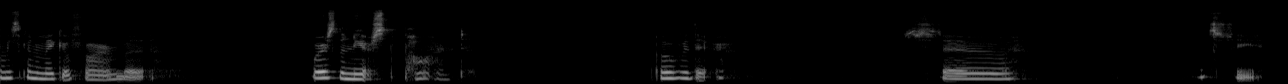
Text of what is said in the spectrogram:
I was gonna make a farm, but where's the nearest pond? Over there. So let's see.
